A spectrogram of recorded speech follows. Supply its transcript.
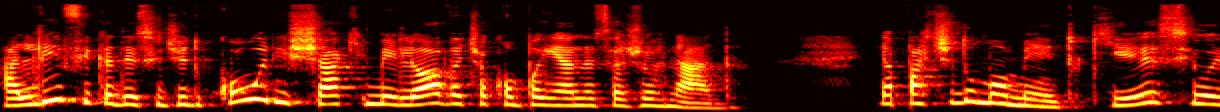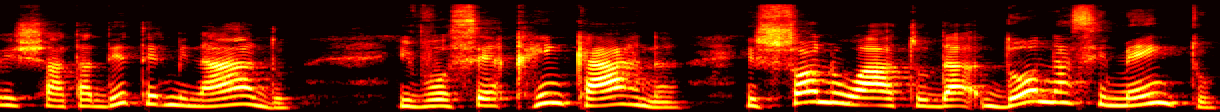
ali fica decidido qual orixá que melhor vai te acompanhar nessa jornada. E a partir do momento que esse orixá está determinado e você reencarna, e só no ato da, do nascimento,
